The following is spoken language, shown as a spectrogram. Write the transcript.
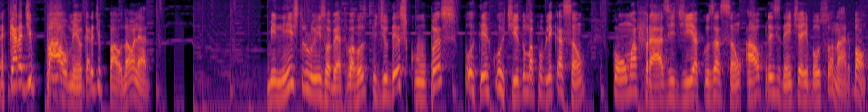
É cara de pau mesmo, cara de pau. Dá uma olhada. Ministro Luiz Roberto Barroso pediu desculpas por ter curtido uma publicação com uma frase de acusação ao presidente Jair Bolsonaro. Bom.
